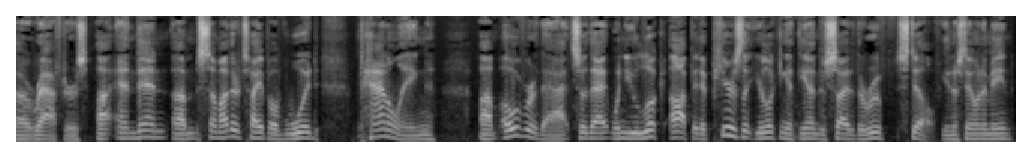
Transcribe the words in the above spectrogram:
uh, rafters, uh, and then um, some other type of wood paneling. Um, over that, so that when you look up, it appears that you're looking at the underside of the roof still. You understand what I mean?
